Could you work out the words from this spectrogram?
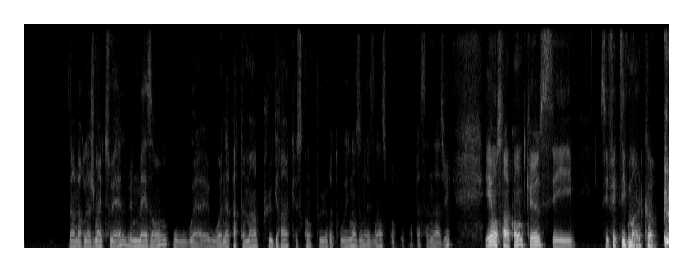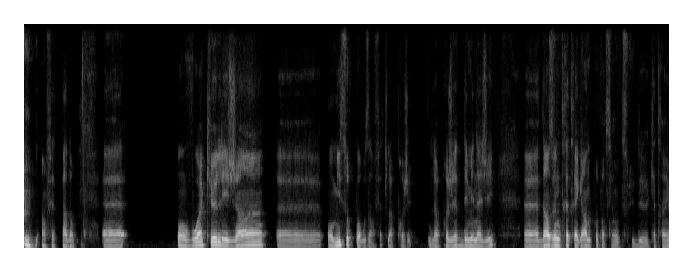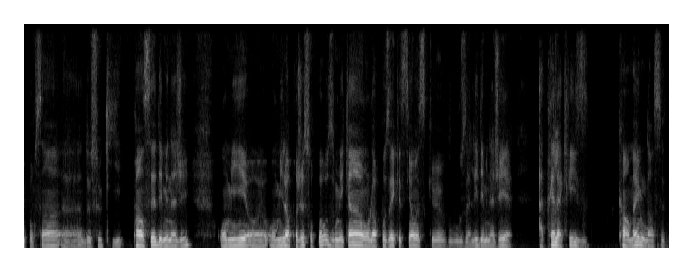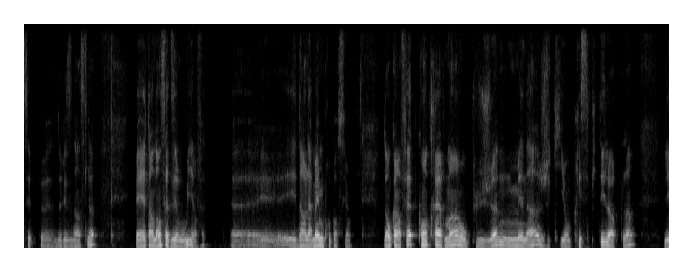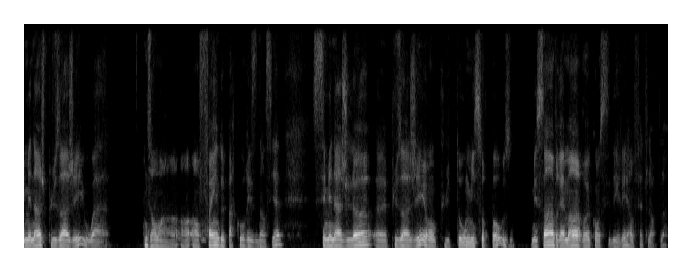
dans leur logement actuel, une maison ou, euh, ou, un appartement plus grand que ce qu'on peut retrouver dans une résidence pour, pour, personnes âgées. Et on se rend compte que c'est effectivement le cas, en fait, pardon. Euh, on voit que les gens euh, ont mis sur pause, en fait, leur projet, leur projet de déménager. dans une très, très grande proportion, au-dessus de 80% de ceux qui pensaient déménager ont mis, euh, ont mis leur projet sur pause, mais quand on leur posait la question, est-ce que vous allez déménager après la crise quand même dans ce type euh, de résidence-là, ben, tendance à dire oui, en fait, euh, et, dans la même proportion. Donc, en fait, contrairement aux plus jeunes ménages qui ont précipité leur plan, les ménages plus âgés ou en fin de parcours résidentiel, ces ménages-là euh, plus âgés ont plutôt mis sur pause, mais sans vraiment reconsidérer en fait leur plan.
